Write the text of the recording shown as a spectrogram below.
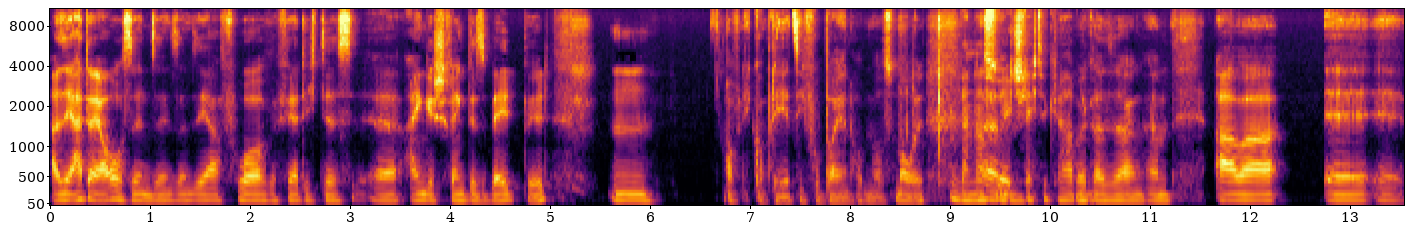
Also er hat da ja auch so ein, so ein so ein sehr vorgefertigtes, äh, eingeschränktes Weltbild. Mm. Hoffentlich kommt er jetzt nicht vorbei und haut mir aufs Maul. Und dann hast du Ähm, echt schlechte Wollte Karten. gerade sagen. Ähm, aber äh, äh,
